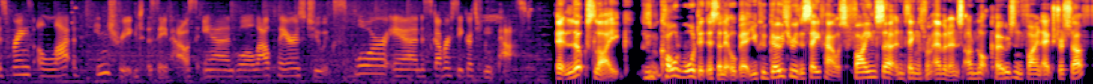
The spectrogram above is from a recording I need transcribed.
This brings a lot of intrigue to the safe house and will allow players to explore and discover secrets from the past. It looks like because Cold War did this a little bit. You could go through the safe house, find certain things from evidence, unlock codes, and find extra stuff.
